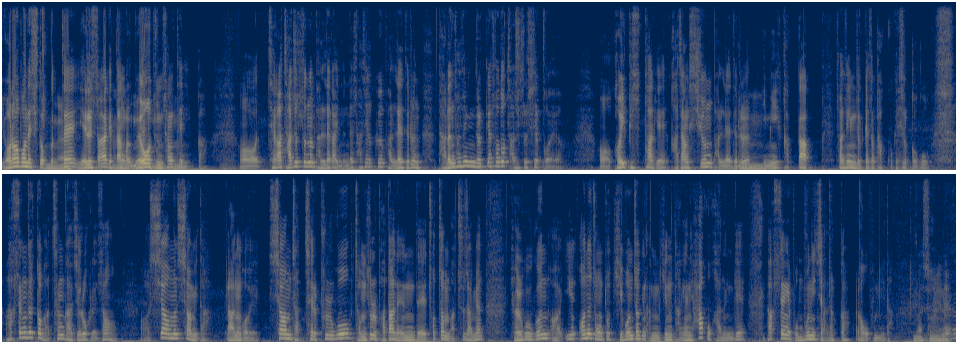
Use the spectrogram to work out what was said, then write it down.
여러 번의 시도 끝에 네. 얘를 써야겠다는 걸 음, 외워둔 음, 음. 상태니까. 어 제가 자주 쓰는 발레가 있는데 사실 그 발레들은 다른 선생님들께서도 자주 쓰실 거예요. 어 거의 비슷하게 가장 쉬운 발레들을 음. 이미 각각 선생님들께서 갖고 계실 거고 학생들도 마찬가지로 그래서 어, 시험은 시험이다 라는 거에 시험 자체를 풀고 점수를 받아내는데 초점 맞추자면 결국은 어, 이, 어느 정도 기본적인 암기는 당연히 하고 가는 게 학생의 본분이지 않을까라고 봅니다. 맞습니다. 발레가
